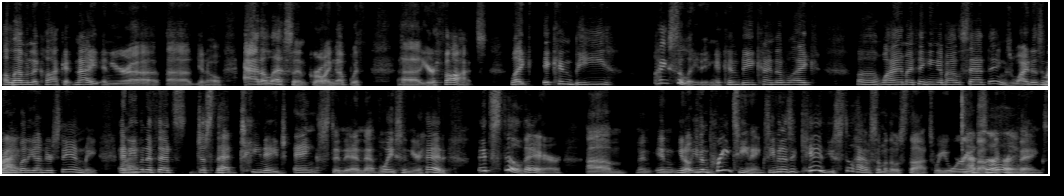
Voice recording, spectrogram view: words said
eleven o'clock at night, and you're a, a you know adolescent growing up with uh, your thoughts. Like it can be isolating. It can be kind of like, uh, why am I thinking about sad things? Why doesn't Right. anybody understand me? And Right. even if that's just that teenage angst and, and that voice in your head, it's still there. Um, and, and you know, even pre-teen angst, even as a kid, you still have some of those thoughts where you worry about different things.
